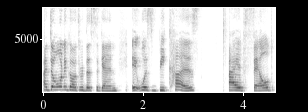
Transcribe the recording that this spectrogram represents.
I don't want to go through this again. It was because I had failed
